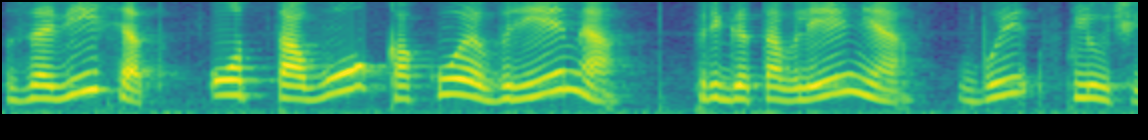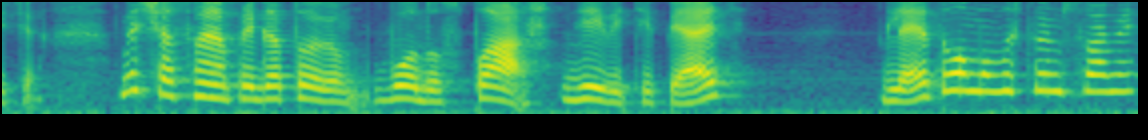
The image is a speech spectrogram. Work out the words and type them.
зависят от того, какое время приготовления вы включите. Мы сейчас с вами приготовим воду с pH 9,5. Для этого мы выставим с вами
